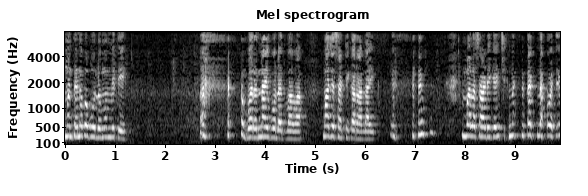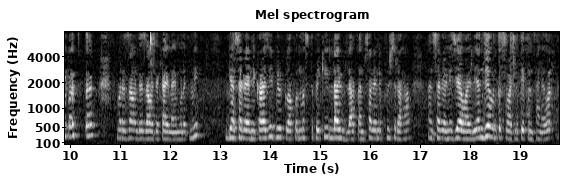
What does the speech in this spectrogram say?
म्हणते नको बोलू मम्मी ते. बरं नाही बोलत बाबा. माझ्यासाठी करा लाईक मला साडी घ्यायची नाही लग्न मस्त. बरं जाऊ दे जाऊ दे काय नाही म्हणत मी. घ्या सगळ्यांनी काळजी भेटू. आपण मस्तपैकी लाईव्हला आता आणि सगळ्यांनी खुश राहा. आणि सगळ्यांनी जेवायला आणि जेवण कसं वाटलं ते पण सांगा बरं का?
